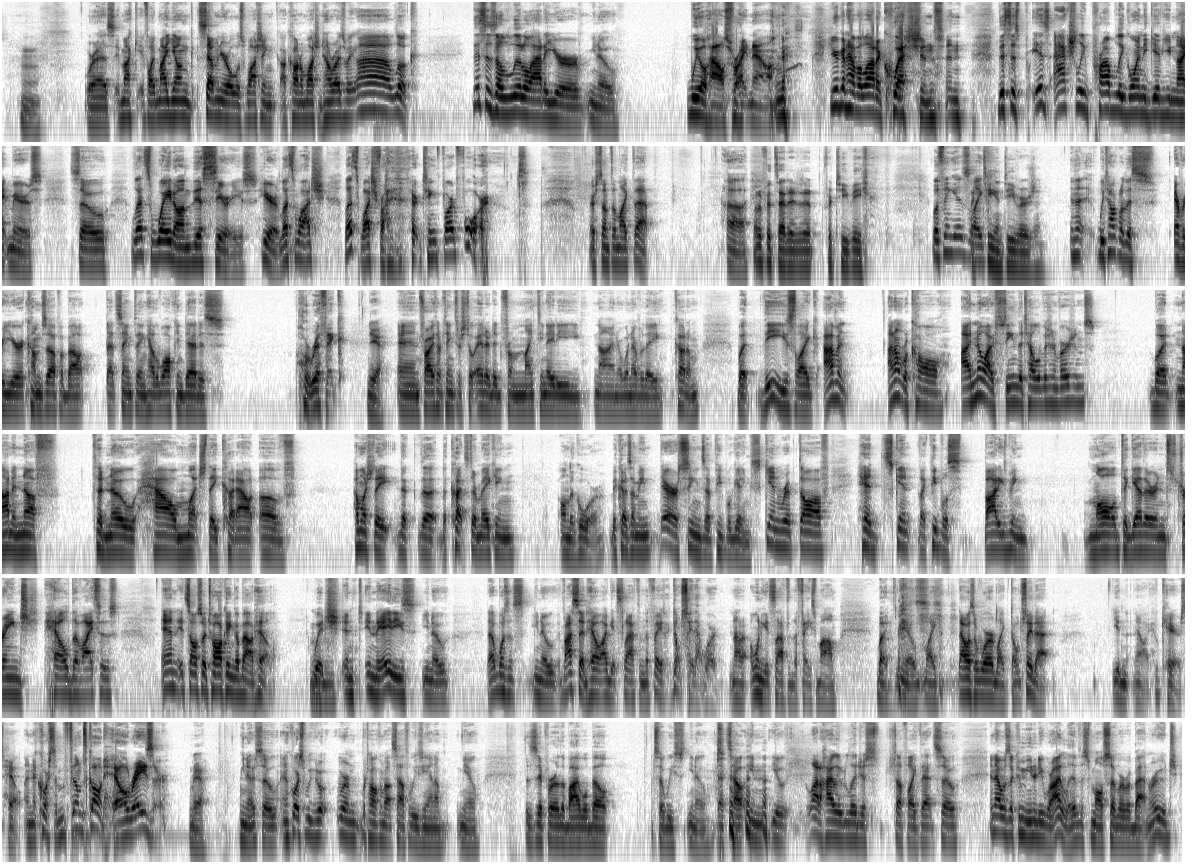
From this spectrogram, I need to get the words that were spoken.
Whereas if my if like my young seven year old was watching, I caught him watching Hellraiser, like ah look, this is a little out of your you know wheelhouse right now. You're gonna have a lot of questions, and this is is actually probably going to give you nightmares. So let's wait on this series. Here, let's watch let's watch Friday the Thirteenth Part Four, or something like that. Uh, what if it's edited for TV, Well, the thing is, like like, TNT version? and uh, we talk about this every year. It comes up about that same thing. How The Walking Dead is horrific. Yeah, and Friday the Thirteenth are still edited from 1989 or whenever they cut them. But these, like, I haven't, I don't recall. I know I've seen the television versions, but not enough to know how much they cut out of, how much they the the, the cuts they're making on the gore. Because I mean, there are scenes of people getting skin ripped off, head skin, like people's bodies being mauled together in strange hell devices. And it's also talking about hell, mm-hmm. which in, in the 80s, you know, that wasn't, you know, if I said hell, I get slapped in the face. Like, don't say that word. Not, I want to get slapped in the face, mom. But, you know, like, that was a word like, don't say that. You know, like, who cares? Hell. And of course, the film's called Hellraiser. yeah. You know, so, and of course, we, we're, we're talking about South Louisiana, you know, the zipper of the Bible Belt. So we, you know, that's how, you know, you know, a lot of highly religious stuff like that. So, and that was a community where I lived, a small suburb of Baton Rouge.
